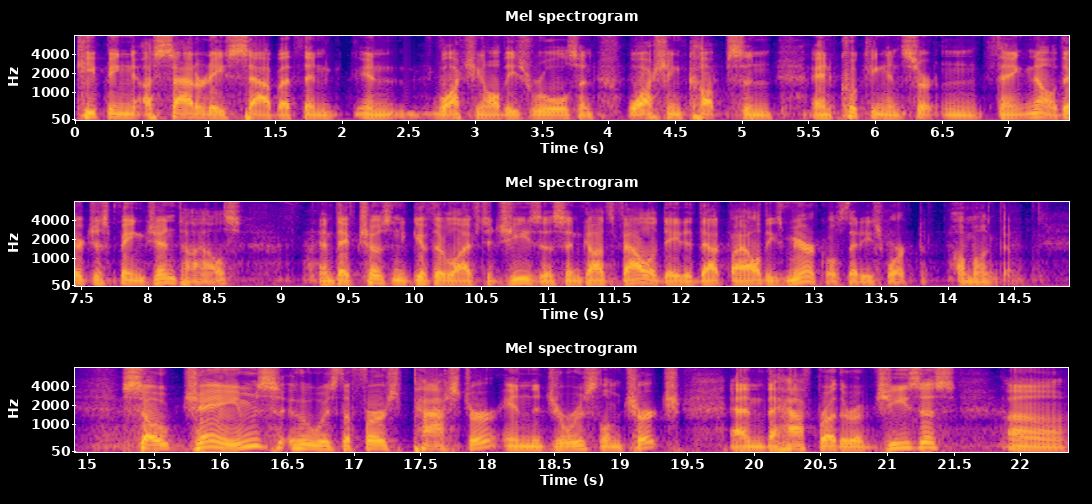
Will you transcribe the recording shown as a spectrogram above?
keeping a Saturday Sabbath and, and watching all these rules and washing cups and, and cooking in certain things. No, they're just being Gentiles and they've chosen to give their lives to Jesus, and God's validated that by all these miracles that He's worked among them. So, James, who was the first pastor in the Jerusalem church and the half brother of Jesus, uh,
